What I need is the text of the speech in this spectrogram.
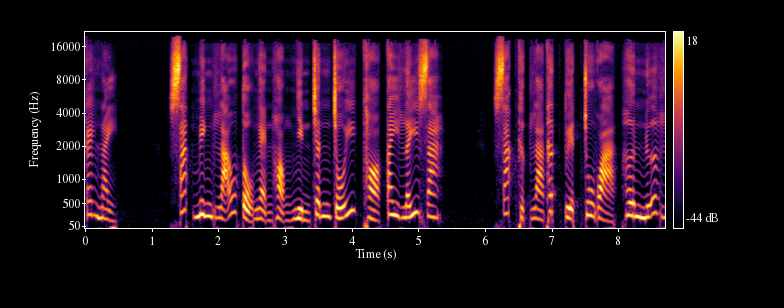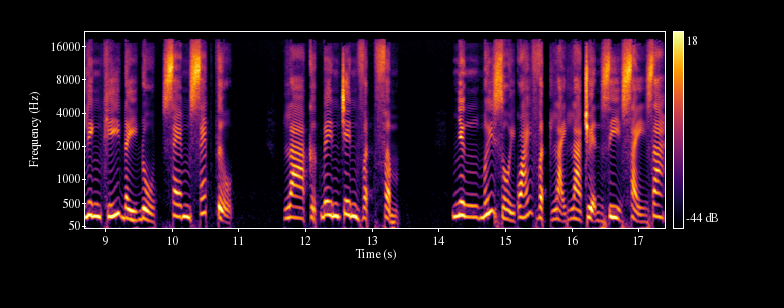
Cái này. Sát minh lão tổ nghẹn họng nhìn chân chối thò tay lấy ra. Xác thực là thất tuyệt chu quả, hơn nữa linh khí đầy đủ, xem xét tự. Là cực bên trên vật phẩm. Nhưng mới rồi quái vật lại là chuyện gì xảy ra.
